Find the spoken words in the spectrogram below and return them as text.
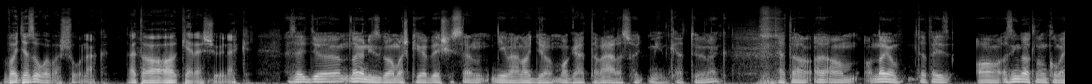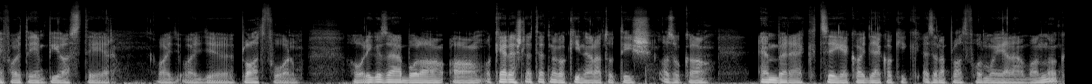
vagy az olvasónak, tehát a, a keresőnek? Ez egy nagyon izgalmas kérdés, hiszen nyilván adja magát a válasz, hogy mindkettőnek. Tehát, a, a, a nagyon, tehát ez, a, az ingatlankom egyfajta ilyen piasztér, vagy, vagy platform, ahol igazából a, a, a keresletet meg a kínálatot is azok a emberek, cégek adják, akik ezen a platformon jelen vannak,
